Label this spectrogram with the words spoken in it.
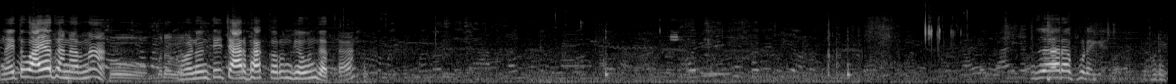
नाही तो वाया जाणार ना. हो बरोबर. म्हणून ते चार भाग करून घेऊन जातात जरा पुढे घे. पुढे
